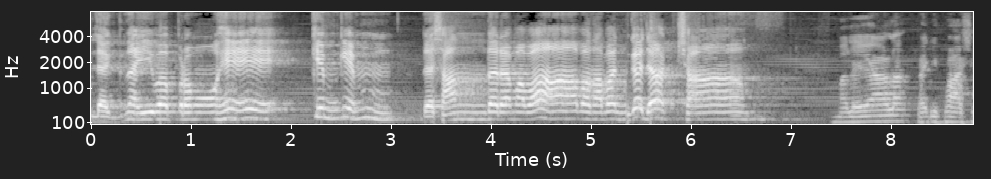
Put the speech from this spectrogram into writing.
ലഗ്നൈവ പ്രമോഹേ കിം കിം ദശാന്തരമവാപനപങ്കജാക്ഷാം മലയാള പരിഭാഷ.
